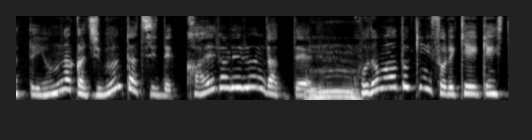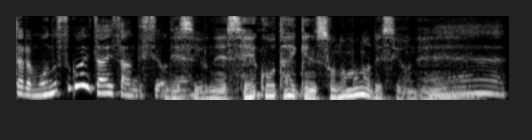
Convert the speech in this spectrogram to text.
だって世の中自分たちで変えられるんだって、うん、子供の時にそれ経験したらものすごい財産ですよね。ですよね。成功体験そのものですよね。ね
